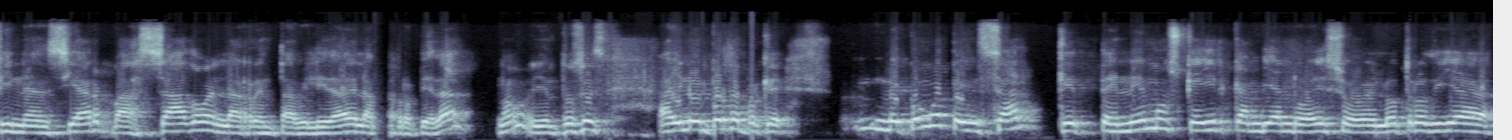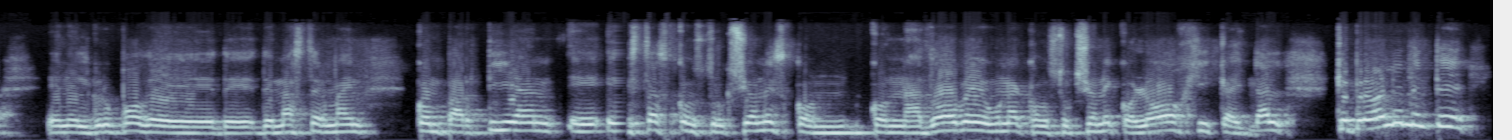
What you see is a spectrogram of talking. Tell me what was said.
financiar basado en la rentabilidad de la propiedad, ¿no? Y entonces ahí no importa porque me pongo a pensar que tenemos que ir cambiando eso. El otro día en el grupo de, Mastermind compartían eh, estas construcciones con, con, Adobe, una construcción ecológica y tal, que probablemente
